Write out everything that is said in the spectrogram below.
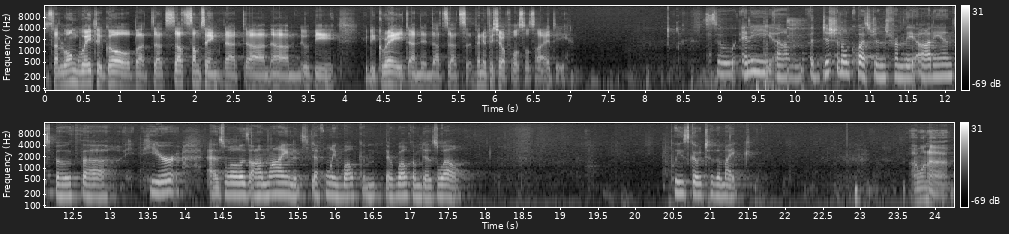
It's a long way to go, but that's, that's something that um, um, would, be, would be great, and then that's, that's beneficial for society. So any um, additional questions from the audience, both uh, here as well as online, it's definitely welcome, they're welcomed as well. Please go to the mic. I want to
